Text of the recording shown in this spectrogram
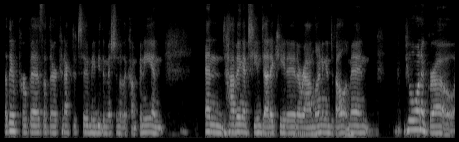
that they have purpose that they're connected to maybe the mission of the company and and having a team dedicated around learning and development people want to grow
